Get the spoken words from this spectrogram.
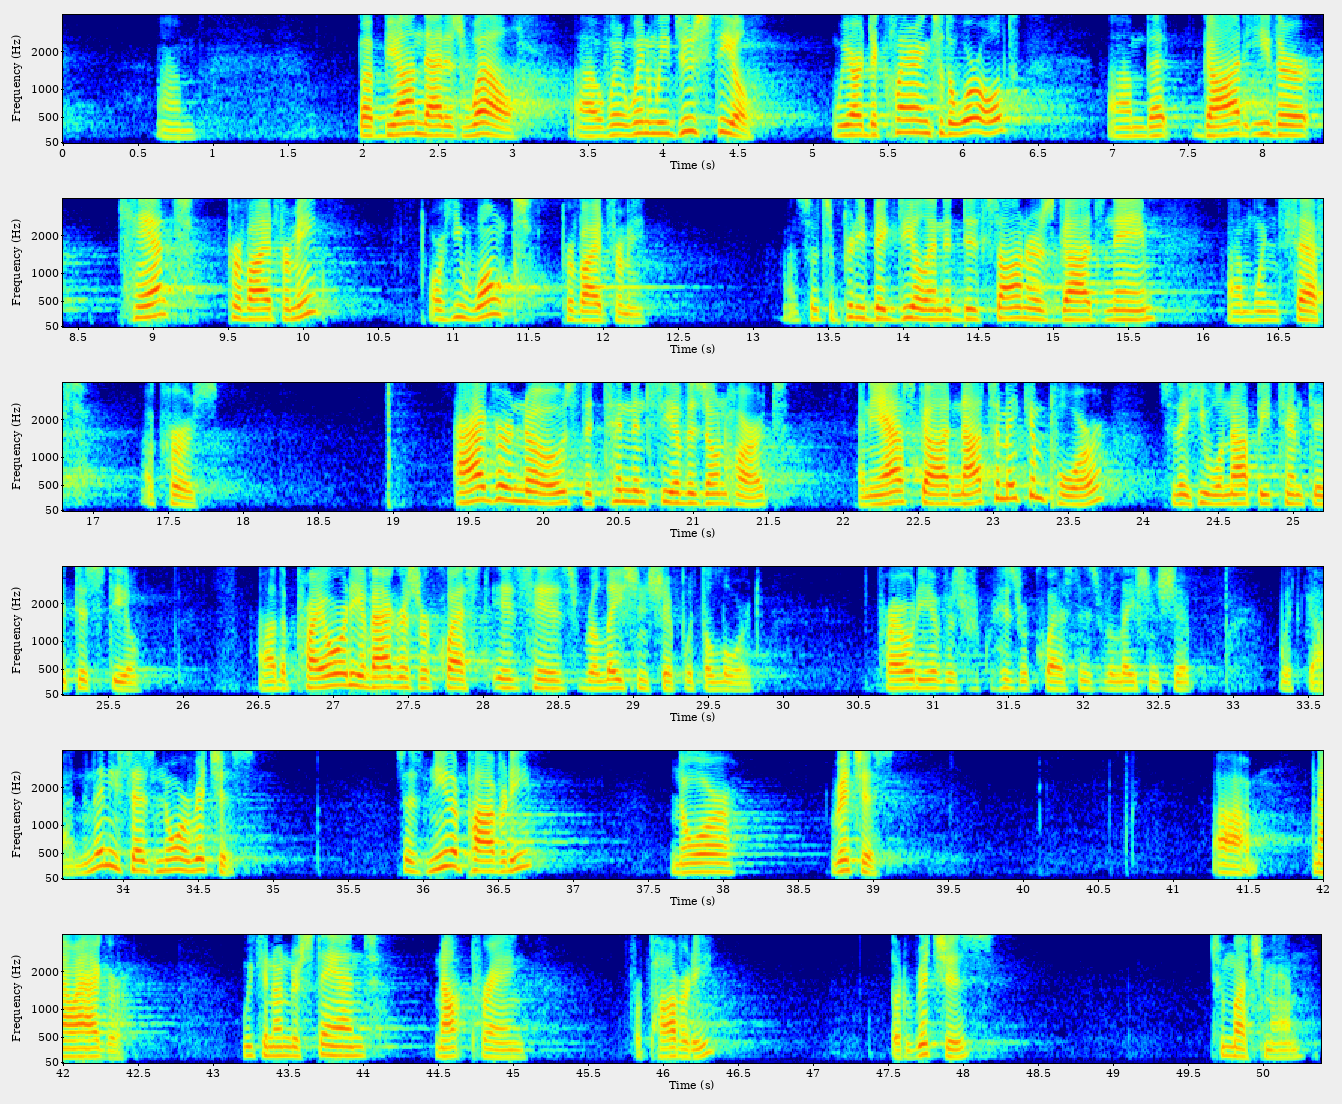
Um, but beyond that as well, uh, when, when we do steal, we are declaring to the world um, that God either can't provide for me or he won't provide for me. Uh, so it's a pretty big deal, and it dishonors God's name um, when theft occurs. Agur knows the tendency of his own heart, and he asks God not to make him poor so that he will not be tempted to steal. Uh, the priority of Agur's request is his relationship with the Lord. The priority of his, his request is relationship with God. And then he says, nor riches. He says, neither poverty nor riches. Uh, now, Agur, we can understand not praying for poverty, but riches, too much, man.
